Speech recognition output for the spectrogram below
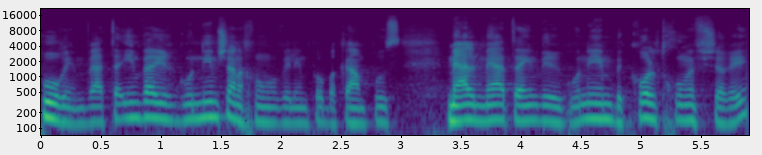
פורים, והתאים והארגונים שאנחנו מובילים פה בקמפוס, מעל 100 תאים וארגונים בכל תחום אפשרי.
